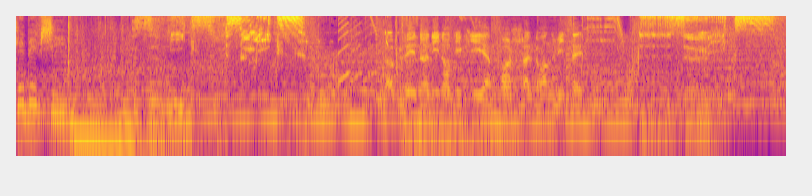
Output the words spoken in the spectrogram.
Club FG. The Mix. The Mix. Objet non identifié approche à grande vitesse. The Mix.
